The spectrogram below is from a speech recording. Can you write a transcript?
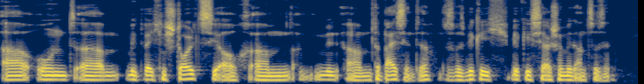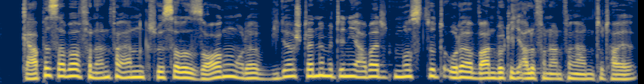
äh, und ähm, mit welchem Stolz sie auch ähm, mit, ähm, dabei sind. Ja? Das war wirklich, wirklich sehr schön mit anzusehen. Gab es aber von Anfang an größere Sorgen oder Widerstände, mit denen ihr arbeiten musstet? Oder waren wirklich alle von Anfang an total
